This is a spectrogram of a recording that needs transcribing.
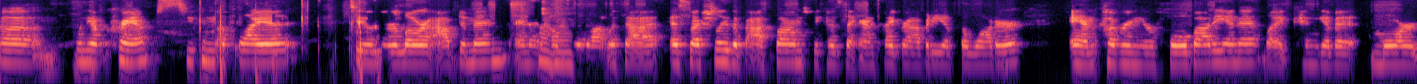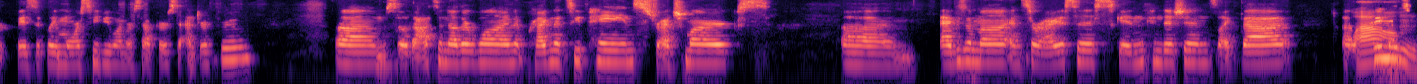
Um, when you have cramps, you can apply it to your lower abdomen and it helps Mhm. a lot with that, especially the bath bombs because the anti-gravity of the water and covering your whole body in it like can give it more basically more CB1 receptors to enter through. Um, so that's another one. Pregnancy pain, stretch marks, um, eczema and psoriasis, skin conditions like that. Uh, Pretty much Wow.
